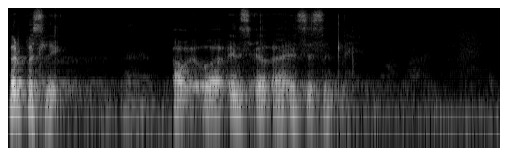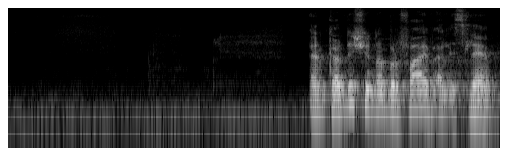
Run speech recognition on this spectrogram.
purposely or, or ins- uh, insistently. And condition number five al-islam.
